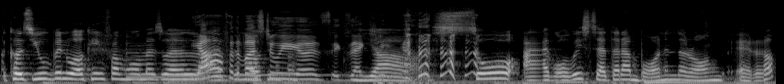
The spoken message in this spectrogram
Because you've been working from home as well. Yeah, I've for the past two from... years. Exactly. Yeah. so I've always said that I'm born in the wrong era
